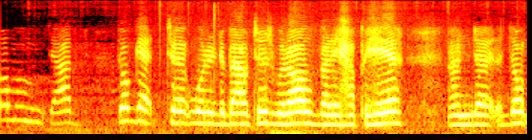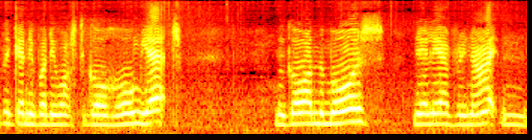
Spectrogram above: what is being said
Hello, Mum and Dad. Don't get uh, worried about us. We're all very happy here, and uh, I don't think anybody wants to go home yet. We go on the moors nearly every night and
